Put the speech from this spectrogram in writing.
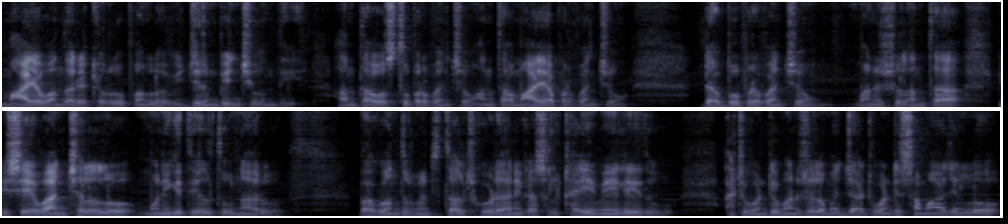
మాయ వంద రెట్ల రూపంలో విజృంభించి ఉంది. అంతా వస్తు ప్రపంచం అంతా మాయా ప్రపంచం. డబ్బు ప్రపంచం మనుషులంతా విషయవాంఛలలో మునిగి తేలుతున్నారు. భగవంతుడి నుంచి తలుచుకోవడానికి అసలు టైమే లేదు. అటువంటి మనుషుల మధ్య అటువంటి సమాజంలో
